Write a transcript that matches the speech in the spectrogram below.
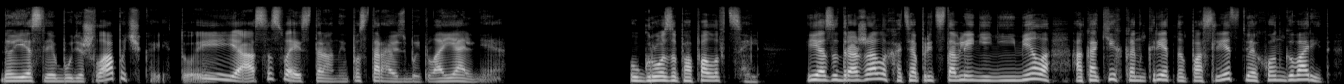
Но если будешь лапочкой, то и я со своей стороны постараюсь быть лояльнее». Угроза попала в цель. Я задрожала, хотя представления не имела, о каких конкретно последствиях он говорит —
